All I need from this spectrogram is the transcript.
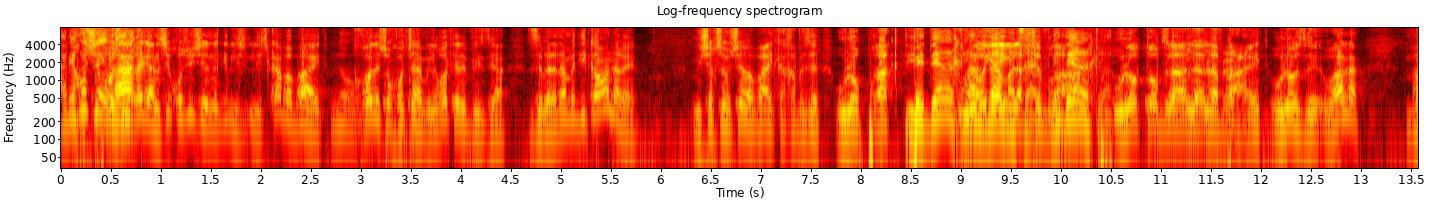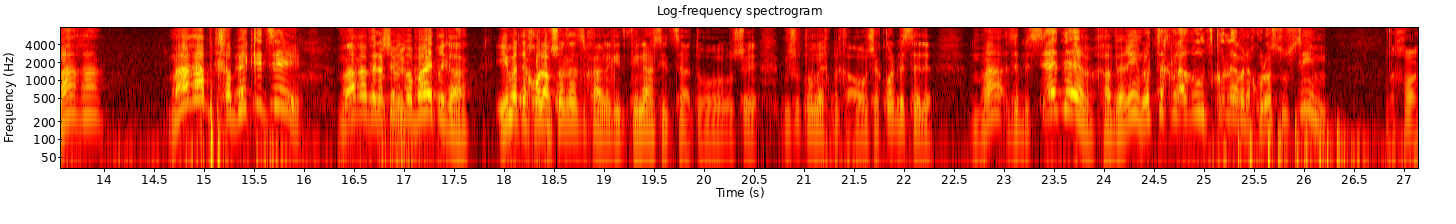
אני חושב... חושבים, רגע, אנשים חושבים שנגיד לש- לשכב בבית. חודש או חודשיים ולראות טלוויזיה, זה בן אדם בדיכאון הרי. מי שעכשיו יושב בבית ככה וזה, הוא לא פרקטי. בדרך כלל הוא לא זה יעיל המצב, לחברה. בדרך כלל. הוא לא טוב. לבית, הוא לא זה, וואלה. מה רע? מה רע? תחבק את זה. מה רע בלשבת. בבית רגע? אם אתה יכול להרשות לעצמך, נגיד, פיננסית קצת, או שמישהו תומך בך, או שהכל בסדר. מה? זה בסדר, חברים, לא צריך לרוץ כל היום, אנחנו לא סוסים. נכון.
